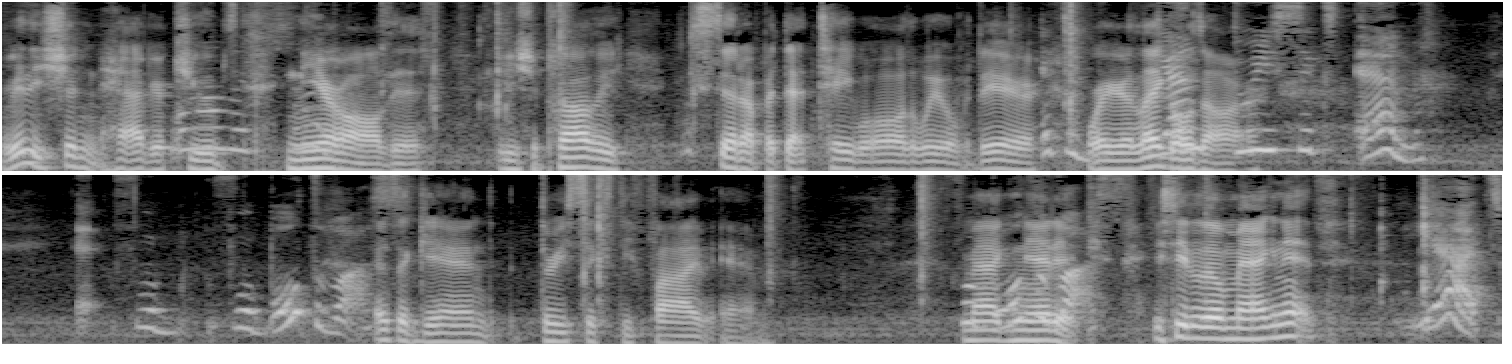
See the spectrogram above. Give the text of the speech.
Really shouldn't have your cubes that's near all this. You should probably set up at that table all the way over there where your Legos are. 36M eh, for for both of us. It's a GAN 365M. for magnetic. Both of us. You see the little magnet? Yeah, it's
